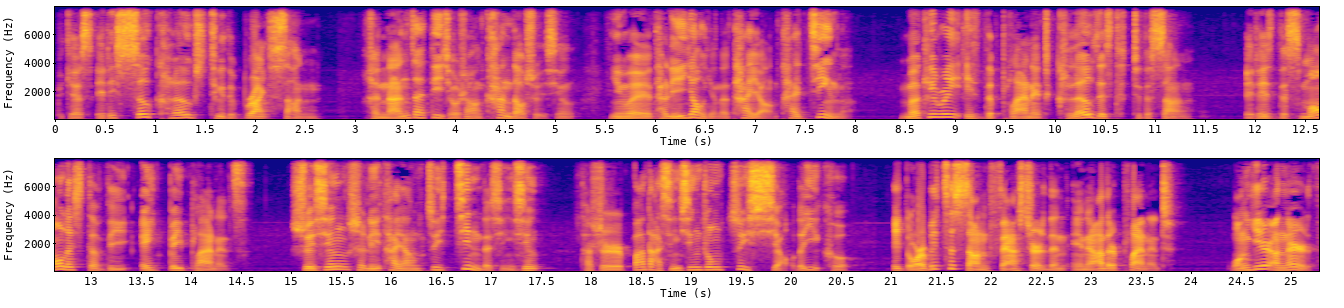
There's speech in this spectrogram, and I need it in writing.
because it is so close to the bright sun. 很难在地球上看到水星。 因为它离耀眼的太阳太近了。Mercury is the planet closest to the sun. It is the smallest of the eight big planets. 水星是离太阳最近的行星，它是八大行星中最小的一颗。It orbits the sun faster than any other planet. One year on Earth,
